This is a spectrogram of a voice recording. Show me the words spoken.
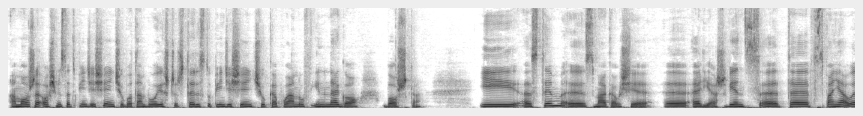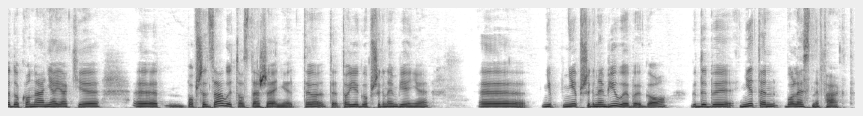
a może 850, bo tam było jeszcze 450 kapłanów innego bożka. I z tym e, zmagał się e, Eliasz, więc e, te wspaniałe dokonania, jakie poprzedzały to zdarzenie, te, te, to jego przygnębienie, nie, nie przygnębiłyby go, gdyby nie ten bolesny fakt.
